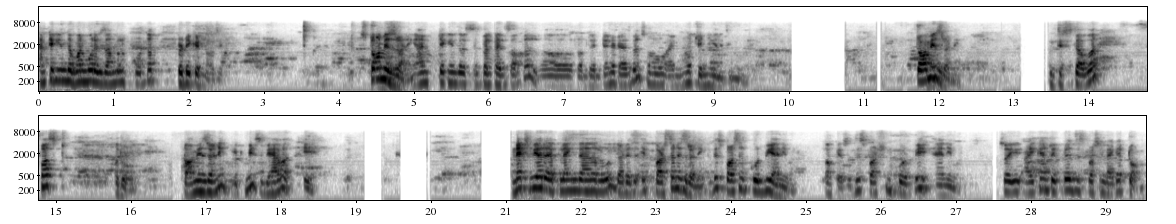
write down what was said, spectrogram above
I'm taking the one more example for the predicate logic. Storm is running. I'm taking the simple example uh, from the internet as well, so I'm not changing anything. Tom is running. This is our first rule. Tom is running. It means we have a A. Next, we are applying the other rule that is if person is running, this person could be anyone. Okay, so this person could be anyone. So I can replace this person like a Tom.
